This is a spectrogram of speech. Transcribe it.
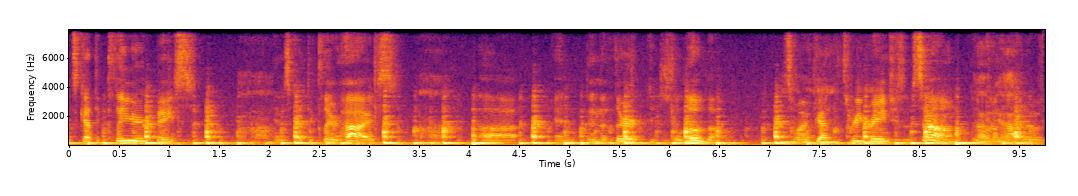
it's got the clear bass uh-huh. and it's got the clear highs, Uh-huh. uh, and then the third is the low low. So I've got the three ranges of sound that come out of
